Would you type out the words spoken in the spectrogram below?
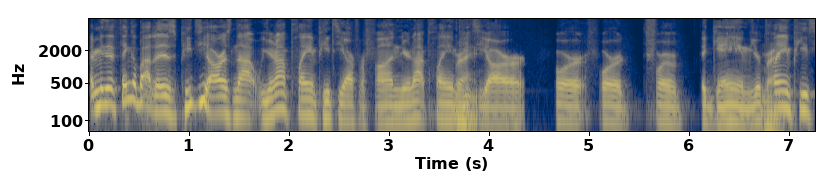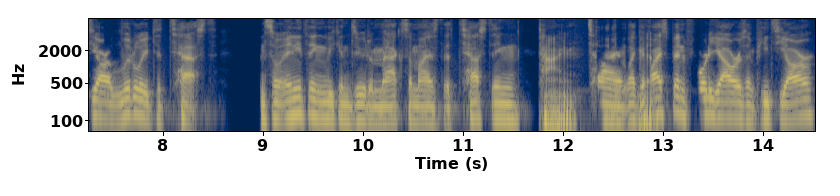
I mean, the thing about it is PTR is not. You're not playing PTR for fun. You're not playing Right. PTR for for for the game. You're Right. playing PTR literally to test. And so anything we can do to maximize the testing Time. time. Like if I spend 40 hours in PTR,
